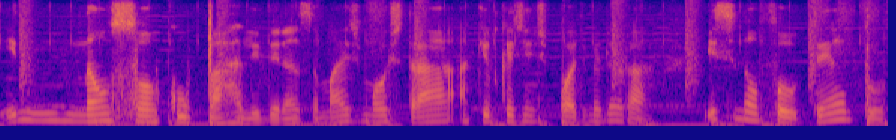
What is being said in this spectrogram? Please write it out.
e não só culpar a liderança, mas mostrar aquilo que a gente pode melhorar. E se não for o tempo,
